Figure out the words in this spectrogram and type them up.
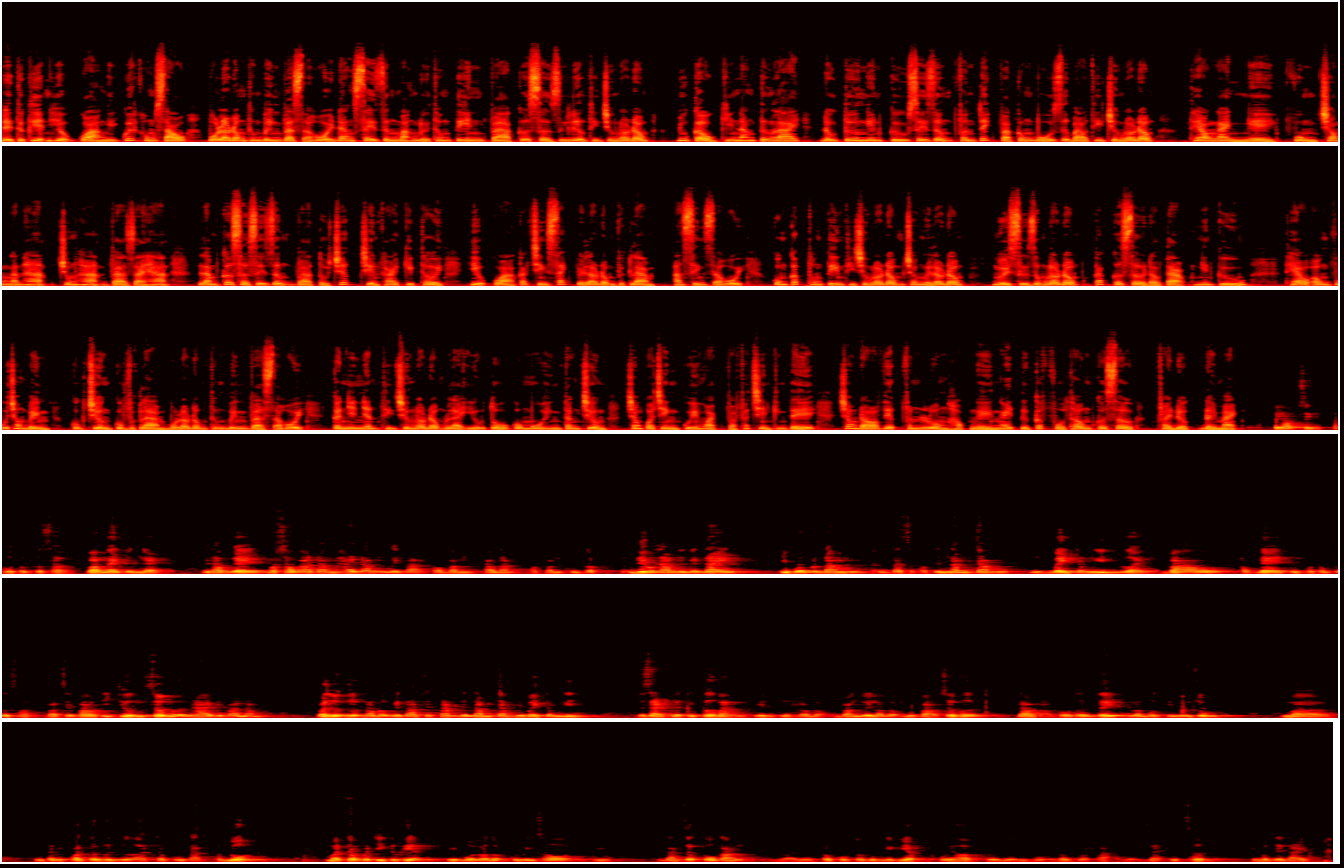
Để thực hiện hiệu quả nghị quyết 06, Bộ Lao động Thương binh và Xã hội đang xây dựng mạng lưới thông tin và cơ sở dữ liệu thị trường lao động, nhu cầu kỹ năng tương lai, đầu tư nghiên cứu xây dựng, phân tích và công bố dự báo thị trường lao động, theo ngành nghề, vùng trong ngắn hạn, trung hạn và dài hạn làm cơ sở xây dựng và tổ chức triển khai kịp thời, hiệu quả các chính sách về lao động việc làm, an sinh xã hội, cung cấp thông tin thị trường lao động cho người lao động, người sử dụng lao động, các cơ sở đào tạo, nghiên cứu. Theo ông Vũ Trọng Bình, Cục trưởng Cục Việc làm Bộ Lao động Thương binh và Xã hội, cần nhìn nhận thị trường lao động là yếu tố của mô hình tăng trưởng trong quá trình quy hoạch và phát triển kinh tế, trong đó việc phân luồng học nghề ngay từ cấp phổ thông cơ sở phải được đẩy mạnh. Học sinh phổ thông cơ sở vào ngay trường nghề người ta học nghề, mà sau 3 năm 2 năm người ta có bằng cao đẳng hoặc bằng trung cấp. Nếu làm được việc này, thì mỗi một năm chúng ta sẽ có từ 500 đến 700 nghìn người vào học nghề từ phổ thông cơ sở và sẽ vào thị trường sớm hơn 2 đến 3 năm. Và lực lượng lao động Việt Nam sẽ tăng từ 500 đến 700 nghìn, sẽ giải quyết về cơ bản về lực lượng lao động và người lao động được vào sớm hơn, đào tạo tốt hơn. Đây cũng là một cái nội dung mà chúng ta phải quan tâm hơn nữa trong công tác phân luồng mà trong quá trình thực hiện thì bộ lao động thương binh xã hội thì đang rất cố gắng và bên tổng cục giáo dục nghề nghiệp phối hợp với bên bộ giáo dục đào tạo để giải quyết sớm cái vấn đề này.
